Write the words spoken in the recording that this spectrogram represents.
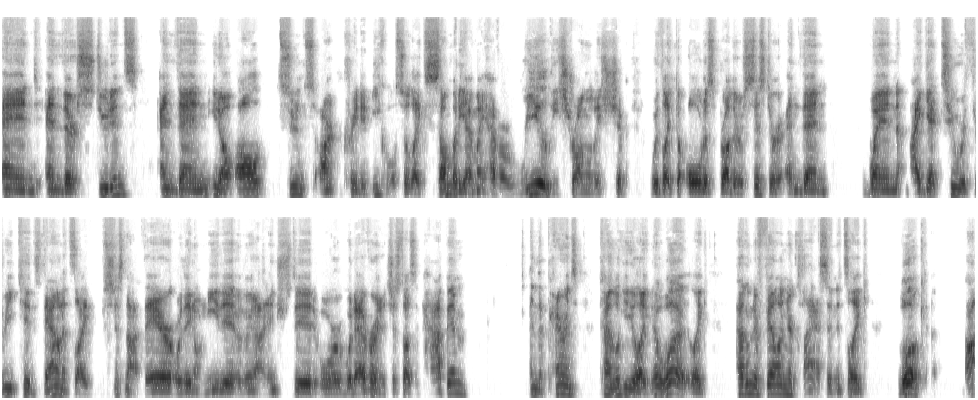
and and their students and then you know all students aren't created equal so like somebody i might have a really strong relationship with like the oldest brother or sister and then when i get two or three kids down it's like it's just not there or they don't need it or they're not interested or whatever and it just doesn't happen. And the parents kind of look at you like oh what? Like how come they're failing your class? And it's like look I,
